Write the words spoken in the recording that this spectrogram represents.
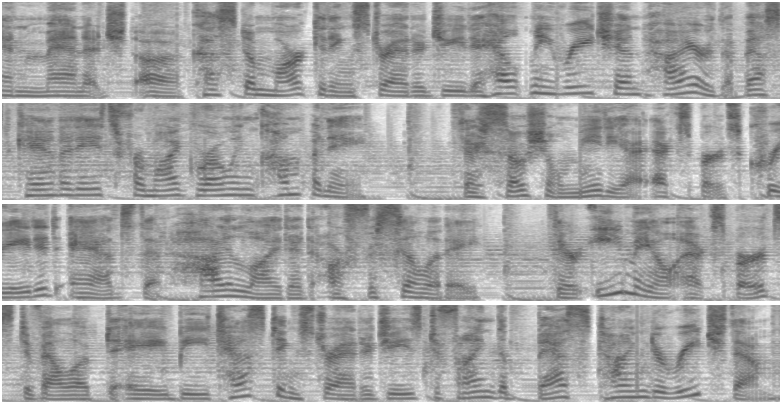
and managed a custom marketing strategy to help me reach and hire the best candidates for my growing company. Their social media experts created ads that highlighted our facility. Their email experts developed A B testing strategies to find the best time to reach them.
